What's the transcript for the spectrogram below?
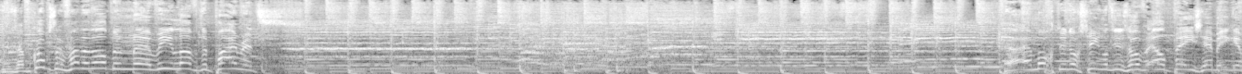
Dat is afkomstig van het album uh, We Love the Pirates. Ja, en mocht u nog singeltjes over LP's hebben, ik heb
